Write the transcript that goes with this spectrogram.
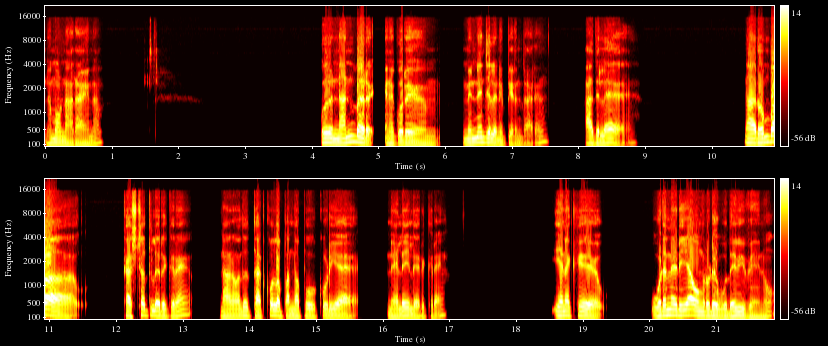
நமோ நாராயணா. ஒரு நண்பர் எனக்கு ஒரு மின்னஞ்சல் அனுப்பியிருந்தாரு. அதில் நான் ரொம்ப கஷ்டத்தில் இருக்கிறேன். நான் வந்து தற்கொலை பண்ண போகக்கூடிய நிலையில் இருக்கிறேன். எனக்கு உடனடியாக உங்களுடைய உதவி வேணும்.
